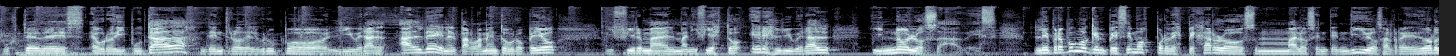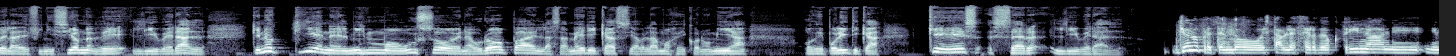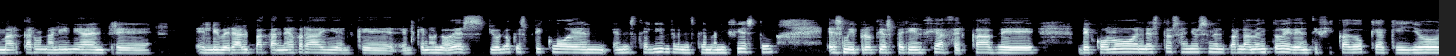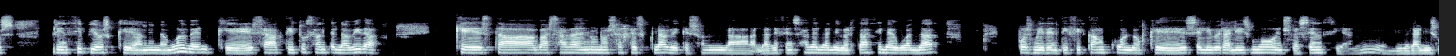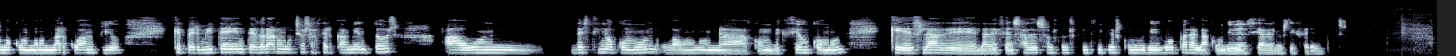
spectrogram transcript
Usted es eurodiputada dentro del grupo liberal ALDE en el Parlamento Europeo y firma el manifiesto Eres liberal y no lo sabes. Le propongo que empecemos por despejar los malos entendidos alrededor de la definición de liberal, que no tiene el mismo uso en Europa, en las Américas, si hablamos de economía o de política. ¿Qué es ser liberal? Yo no pretendo establecer doctrina ni, ni marcar una línea entre el liberal pata negra y el que, el que no lo es. Yo lo que explico en, este libro, en este manifiesto, es mi propia experiencia acerca de, cómo en estos años en el Parlamento he identificado que aquellos principios que a mí me mueven, que esa actitud ante la vida que está basada en unos ejes clave que son la, la defensa de la libertad y la igualdad, pues me identifican con lo que es el liberalismo en su esencia, el liberalismo como un marco amplio que permite integrar muchos acercamientos a un destino común o a una convicción común, que es la de la defensa de esos dos principios, como digo, para la convivencia de los diferentes.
